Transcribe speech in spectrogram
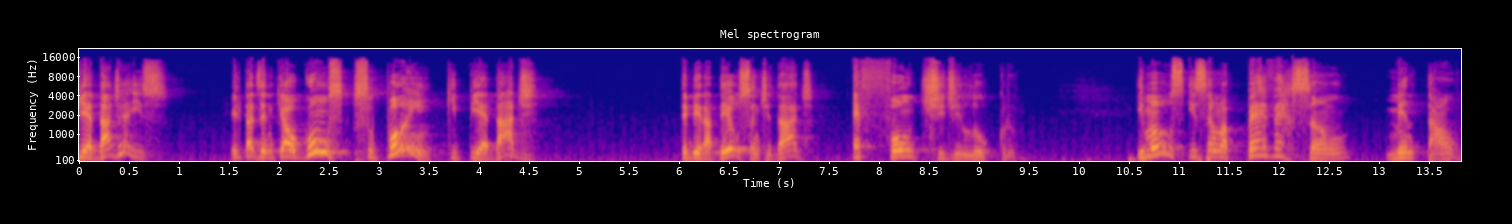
Piedade é isso. Ele está dizendo que alguns supõem que piedade, temer a Deus, santidade, é fonte de lucro. Irmãos, isso é uma perversão mental.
